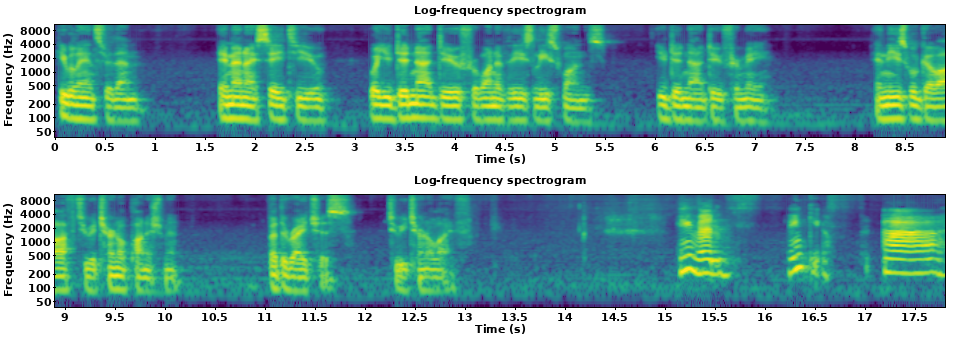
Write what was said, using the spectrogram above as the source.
He will answer them, Amen, I say to you, what you did not do for one of these least ones, you did not do for me. And these will go off to eternal punishment, but the righteous to eternal life. Amen. Thank you. Uh,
